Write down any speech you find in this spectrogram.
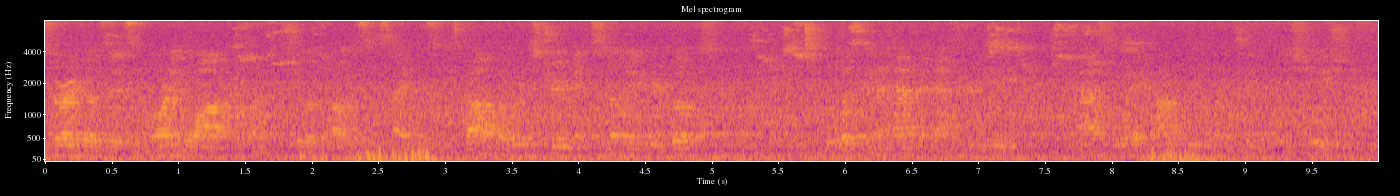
the, story goes, it's a morning walk, and one of Srila Prabhupada's disciples Prabhupada, we're distributing so many of your books. But what's gonna happen after you pass away? How do we want to take initiation for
